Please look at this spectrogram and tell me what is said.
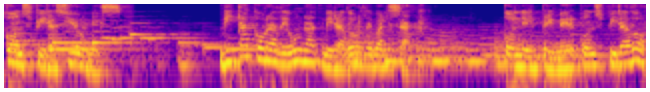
Conspiraciones. Bitácora de un admirador de Balzac. Con el primer conspirador,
